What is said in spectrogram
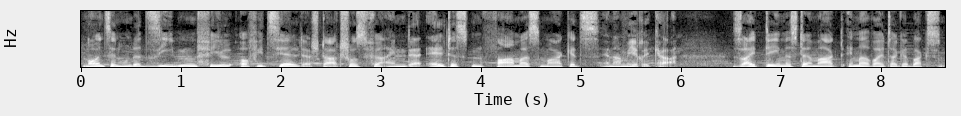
1907 fiel offiziell der Startschuss für einen der ältesten Farmers Markets in Amerika. Seitdem ist der Markt immer weiter gewachsen.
